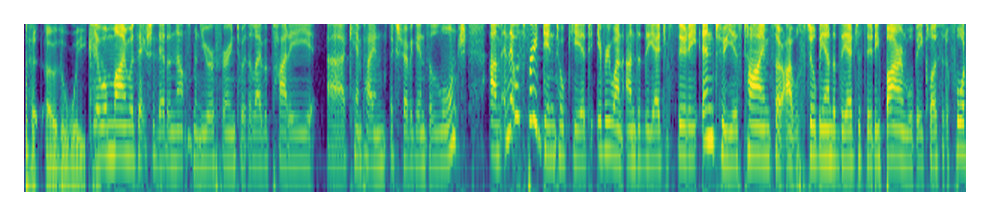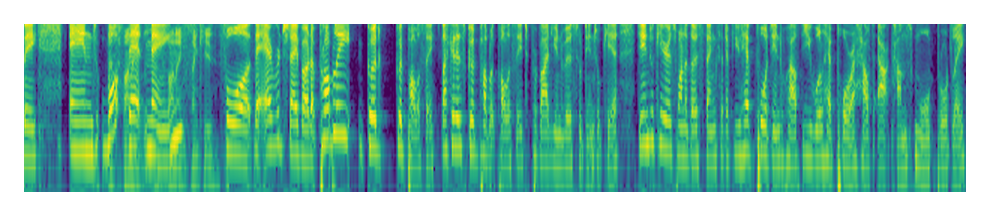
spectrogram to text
pit o' the week? Yeah, well, mine was actually that announcement you're referring to at the Labor Party uh, campaign extravaganza launch. Um, and that was free dental care to everyone under the age of 30 in two years' time. So I will still be under the age of 30. Byron will be closer to 40. And what funny. that That's funny. means Thank you. for the average day voter, probably good good policy. Like it is good public policy to provide universal dental care. Dental care is one of those things that if you have poor dental health, you will have poorer health outcomes more broadly.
